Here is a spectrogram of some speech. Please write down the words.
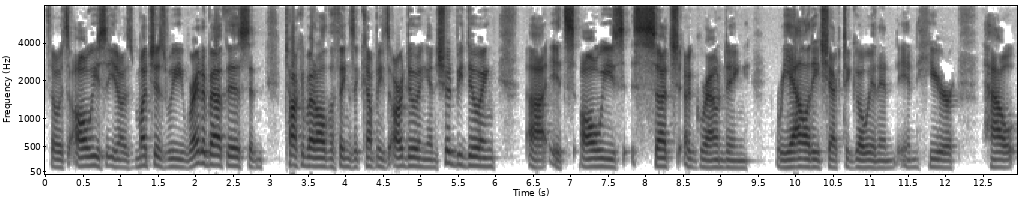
So it's always, you know, as much as we write about this and talk about all the things that companies are doing and should be doing, uh, it's always such a grounding reality check to go in and, and hear how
